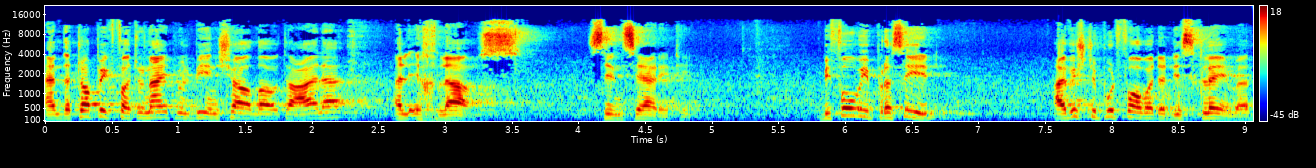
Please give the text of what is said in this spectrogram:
And the topic for tonight will be, inshallah ta'ala, al ikhlas, sincerity. Before we proceed, I wish to put forward a disclaimer,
